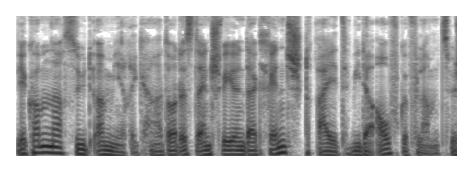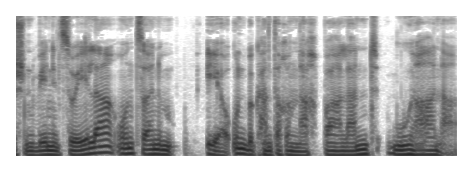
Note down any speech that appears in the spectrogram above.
Wir kommen nach Südamerika. Dort ist ein schwelender Grenzstreit wieder aufgeflammt zwischen Venezuela und seinem eher unbekannteren Nachbarland Guyana.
